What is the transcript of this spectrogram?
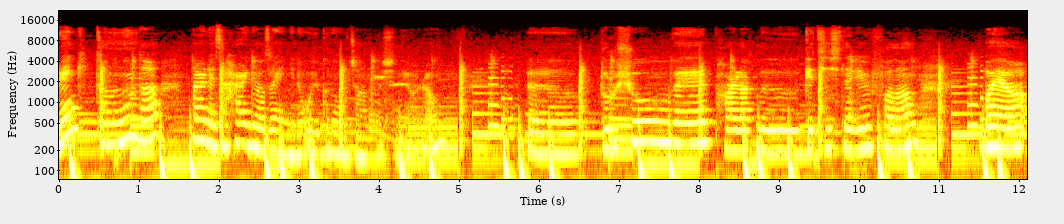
Renk tonunun da neredeyse her göz rengine uygun olacağını düşünüyorum. Ee, duruşu ve parlaklığı, geçişleri falan bayağı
